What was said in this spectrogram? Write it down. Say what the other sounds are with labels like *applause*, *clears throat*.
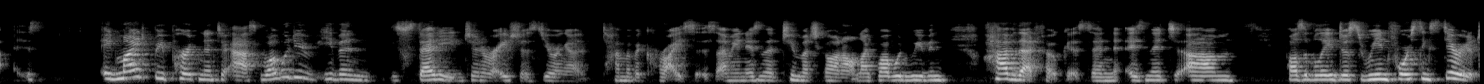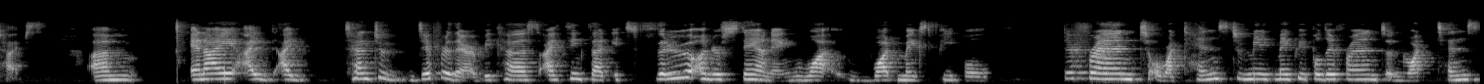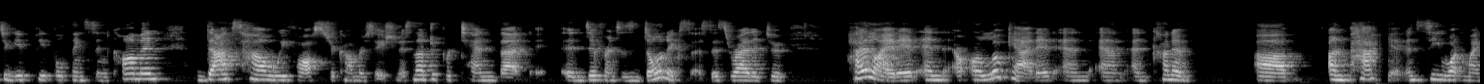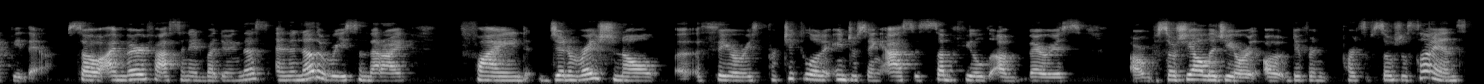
it might be pertinent to ask, what would you even study generations during a time of a crisis? I mean, isn't it too much going on? Like, why would we even have that focus? And isn't it um, possibly just reinforcing stereotypes? Um, and I, I, I tend to differ there because I think that it's through understanding what what makes people different or what tends to make, make people different and what tends to give people things in common that's how we foster conversation. It's not to pretend that uh, differences don't exist. It's rather to highlight it and or look at it and and and kind of uh, unpack it and see what might be there. So i'm very fascinated by doing this. And another reason that i find generational uh, theories particularly interesting as a subfield of various of sociology or, or different parts of social science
